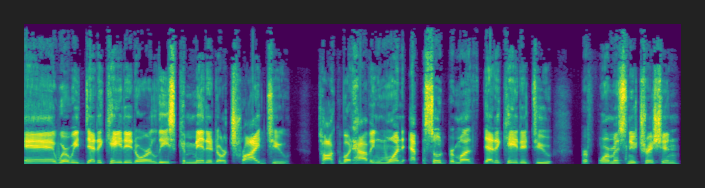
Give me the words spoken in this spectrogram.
uh, where we dedicated or at least committed or tried to talk about having one episode per month dedicated to performance nutrition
